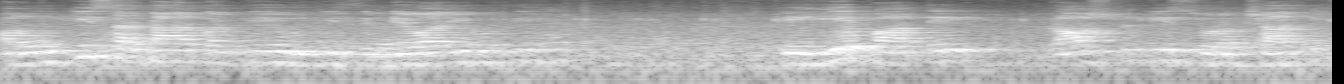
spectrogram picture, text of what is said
और उनकी सरकार बनती है, उनकी जिम्मेवारी होती है कि ये बातें राष्ट्र की सुरक्षा की,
